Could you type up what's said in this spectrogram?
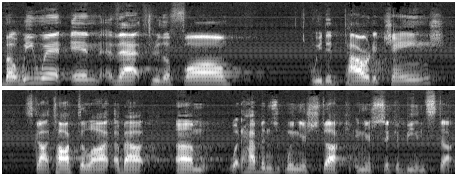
But we went in that through the fall. We did Power to Change. Scott talked a lot about um, what happens when you're stuck and you're sick of being stuck.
